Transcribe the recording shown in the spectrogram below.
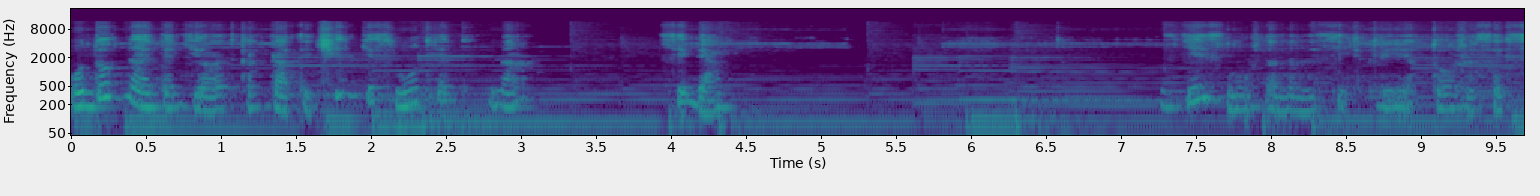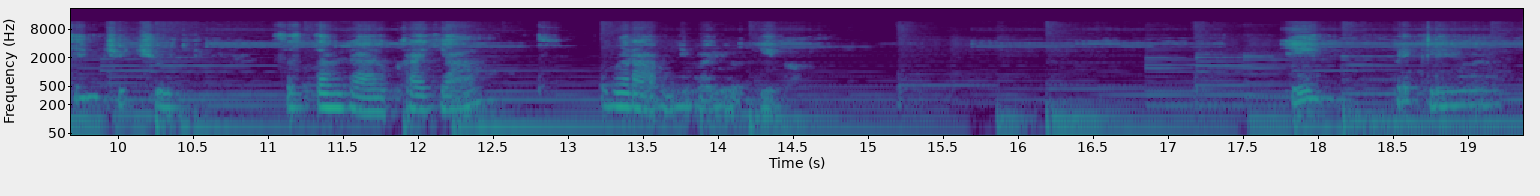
Удобно это делать, когда тычинки смотрят на себя. Здесь нужно наносить клея тоже совсем чуть-чуть. Составляю края выравниваю их и приклеиваю.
